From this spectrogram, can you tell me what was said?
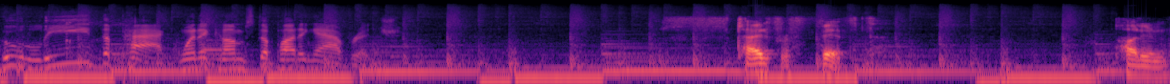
who lead the pack when it comes to putting average. Tied for fifth. Putting.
